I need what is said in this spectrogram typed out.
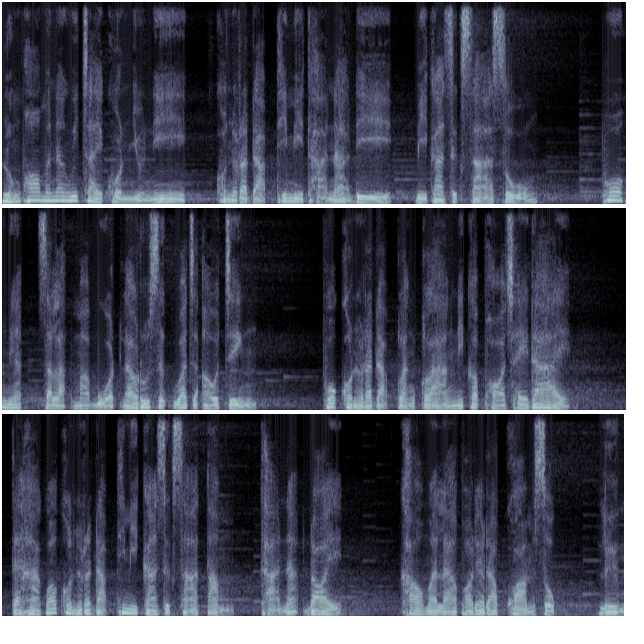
หลวงพ่อมานั่งวิจัยคนอยู่นี่ คนระดับที่มีฐานะดี มีการศึกษาสูง พวกเนี้ยสละมาบวชแล้วรู้สึกว่าจะเอาจริง พวกคนระดับกลางๆ นี่ก็พอใช้ได้ แต่หากว่าคนระดับที่มีการศึกษาต่ำฐานะด้อย เข้ามาแล้วพอได้รับความสุข ลืม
